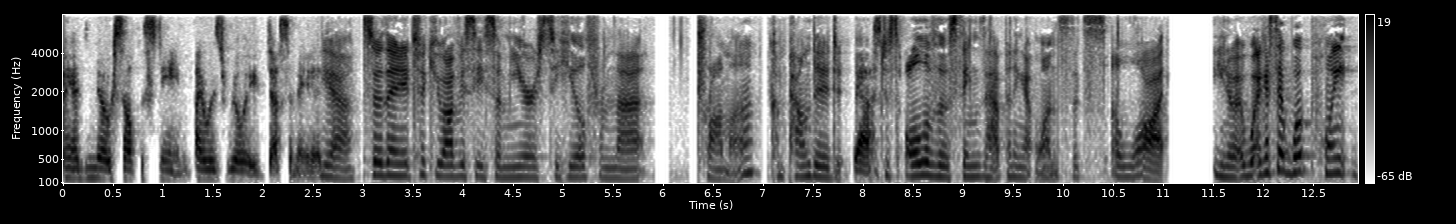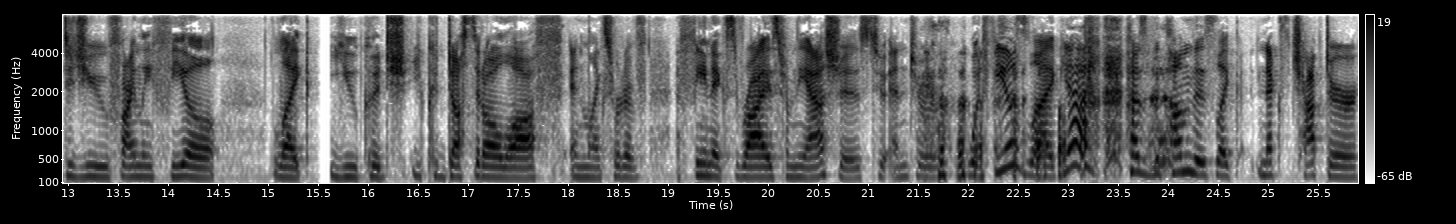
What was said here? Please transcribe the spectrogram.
I had no self esteem. I was really decimated. Yeah. So then it took you obviously some years to heal from that trauma, compounded yes. just all of those things happening at once. That's a lot. You know, I guess at what point did you finally feel like you could you could dust it all off and like sort of a phoenix rise from the ashes to enter what feels like yeah has become this like next chapter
